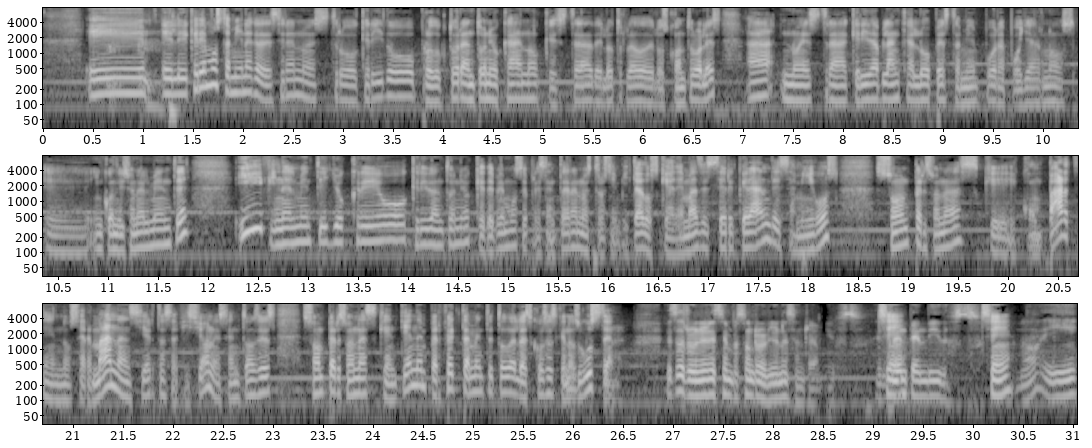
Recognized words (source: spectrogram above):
Eh, eh, le queremos también agradecer a nuestro querido productor Antonio Cano, que está del otro lado de los controles, a nuestra querida Blanca López también por apoyarnos eh, incondicionalmente. Y finalmente yo creo, querido Antonio, que debemos de presentar a nuestros invitados, que además de ser grandes amigos, son personas que comparten, nos hermanan ciertas aficiones. Entonces son personas que entienden perfectamente todas las cosas que nos gustan. Estas reuniones siempre son reuniones entre amigos, entre Sí. entendidos. Sí. ¿no? Y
